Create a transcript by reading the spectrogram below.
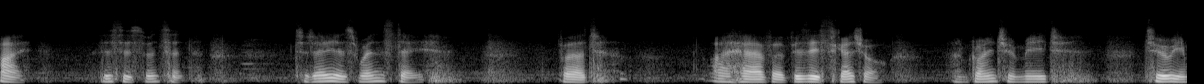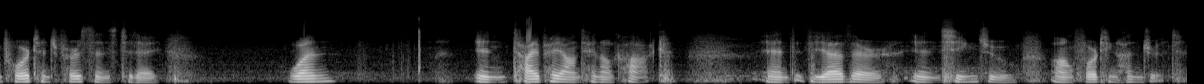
Hi, this is Vincent. Today is Wednesday, but I have a busy schedule. I'm going to meet two important persons today. One in Taipei on 10 o'clock, and the other in Hsinchu on 1400.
